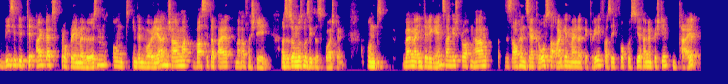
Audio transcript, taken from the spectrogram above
wie sie die Alltagsprobleme lösen und in den Volieren schauen wir, was sie dabei nachher verstehen. Also so muss man sich das vorstellen. Und weil wir Intelligenz angesprochen haben, das ist auch ein sehr großer allgemeiner Begriff. Also ich fokussiere auf einen bestimmten Teil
